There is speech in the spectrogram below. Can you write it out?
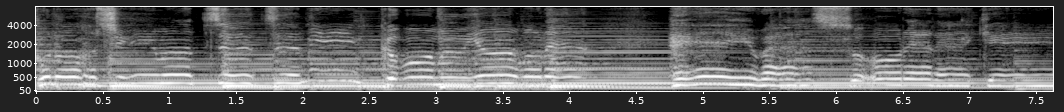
この星を包み込むような。平和それだけ。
